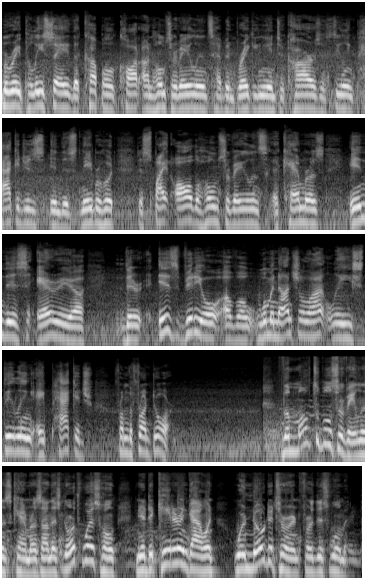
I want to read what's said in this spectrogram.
Marie, police say the couple caught on home surveillance have been breaking into cars and stealing packages in this neighborhood. Despite all the home surveillance uh, cameras in this area, there is video of a woman nonchalantly stealing a package from the front door. The multiple surveillance cameras on this northwest home near Decatur and Gowan were no deterrent for this woman.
